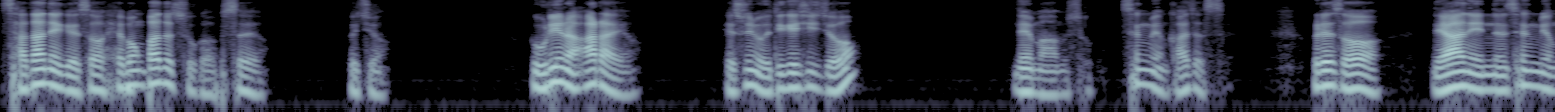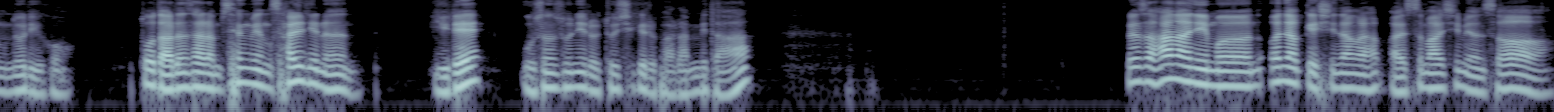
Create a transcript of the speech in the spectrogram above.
사단에게서 해방받을 수가 없어요. 그죠? 우리는 알아요. 예수님 어디 계시죠? 내 마음속에 생명 가졌어요. 그래서 내 안에 있는 생명 누리고 또 다른 사람 생명 살리는 일에 우선순위를 두시기를 바랍니다. 그래서 하나님은 언약계 신앙을 말씀하시면서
